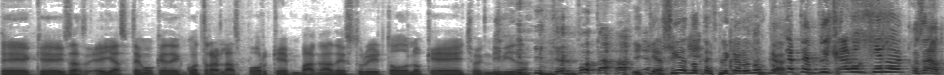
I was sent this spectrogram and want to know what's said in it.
eh, que esas- ellas tengo que encontrarlas porque van a destruir todo lo que he hecho en mi vida. ¿Y qué hacías? No te explicaron nunca. Nunca te explicaron quién era. O sea,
